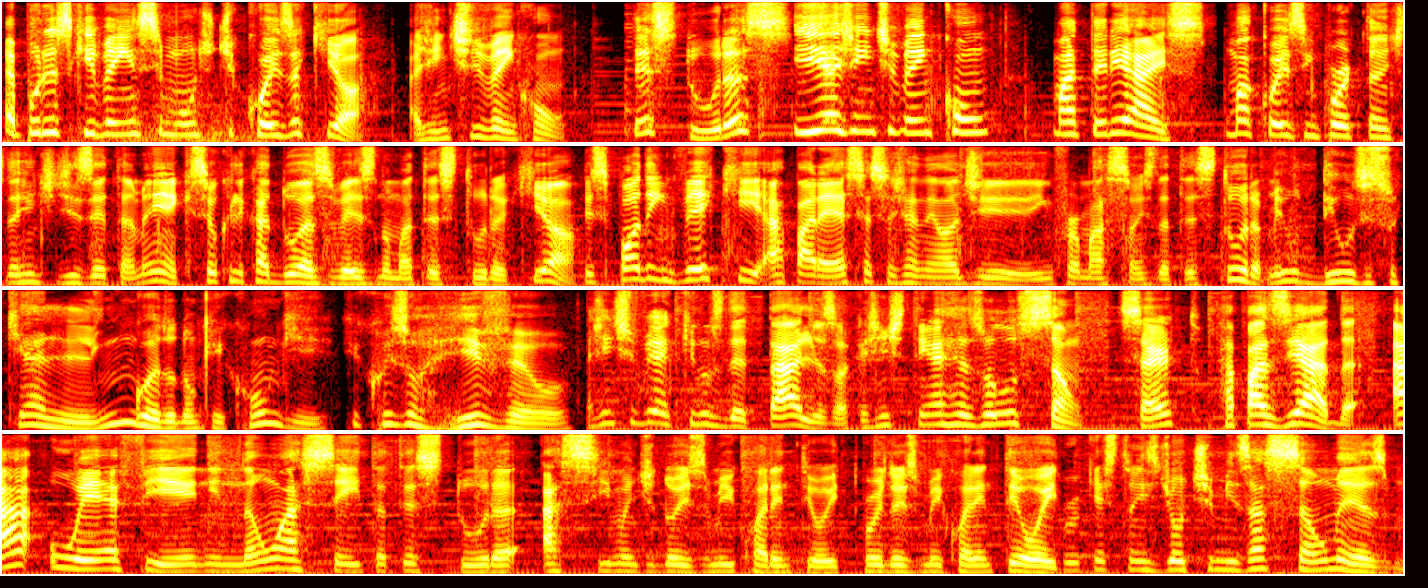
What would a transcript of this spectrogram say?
É por isso que vem esse monte de coisa aqui, ó. A gente vem com texturas e a gente vem com materiais. Uma coisa importante da gente dizer também é que se eu clicar duas vezes numa textura aqui, ó, vocês podem ver que aparece essa janela de informações da textura. Meu Deus, isso aqui é a língua do Donkey Kong? Que coisa horrível. A gente vê aqui nos detalhes, ó, que a gente tem a resolução, certo? Rapaziada, a UEFN não aceita textura acima de 2048 por 2048 por questões de otimização mesmo.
